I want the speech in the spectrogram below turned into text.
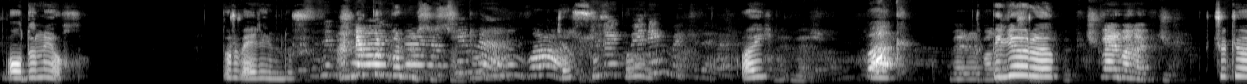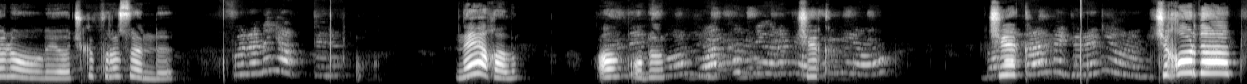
çünkü. Odunu yok. Dur vereyim dur. Bir Anne şey kurban olsun? Var. Ya sus Kürek lan. vereyim mi kürek? Ay Ver. Bak. Ver, ver bana Biliyorum. Küçük. Küçük ver bana küçük. çünkü öyle oluyor. Çünkü fırın söndü. Fırını yak derim. Ne yakalım? Al odun. Çık. Çık. Çık oradan.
